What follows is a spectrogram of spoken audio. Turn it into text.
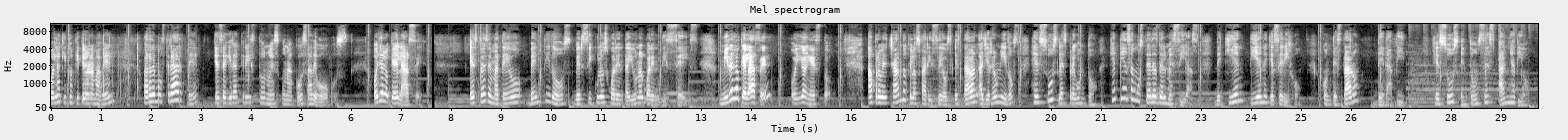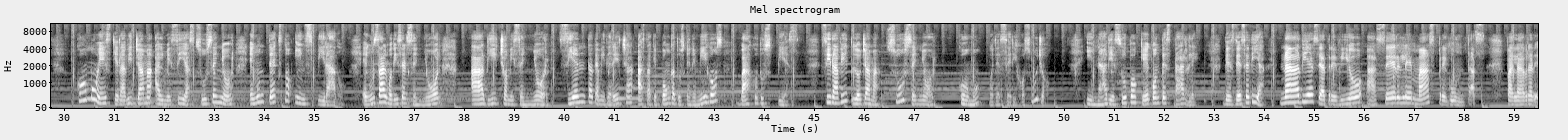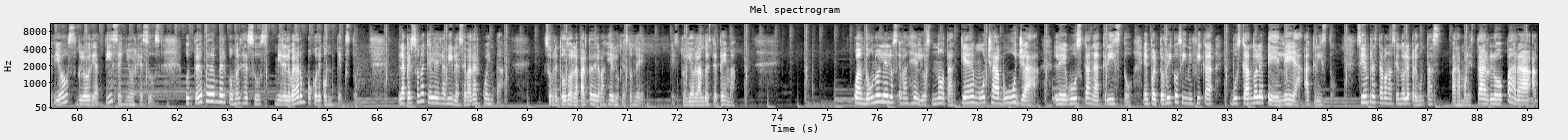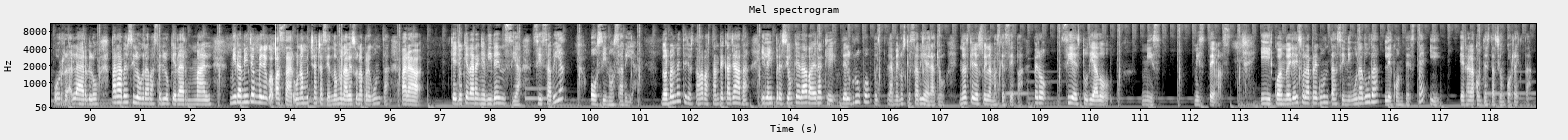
Hola, aquí tu anfitriona Mabel, para demostrarte que seguir a Cristo no es una cosa de bobos. Oye lo que Él hace. Esto es de Mateo 22, versículos 41 al 46. Miren lo que Él hace. Oigan esto. Aprovechando que los fariseos estaban allí reunidos, Jesús les preguntó, ¿qué piensan ustedes del Mesías? ¿De quién tiene que ser hijo? Contestaron, de David. Jesús entonces añadió, ¿cómo es que David llama al Mesías su Señor en un texto inspirado? En un salmo dice el Señor ha dicho a mi Señor, siéntate a mi derecha hasta que ponga tus enemigos bajo tus pies. Si David lo llama su Señor, ¿cómo puede ser hijo suyo? Y nadie supo qué contestarle. Desde ese día, nadie se atrevió a hacerle más preguntas. Palabra de Dios, gloria a ti, Señor Jesús. Ustedes pueden ver cómo es Jesús. Mire, le voy a dar un poco de contexto. La persona que lee la Biblia se va a dar cuenta, sobre todo en la parte del Evangelio, que es donde estoy hablando este tema, cuando uno lee los evangelios, nota que mucha bulla le buscan a Cristo. En Puerto Rico significa buscándole pelea a Cristo. Siempre estaban haciéndole preguntas para molestarlo, para acorralarlo, para ver si lograba hacerlo quedar mal. Mira, a mí ya me llegó a pasar una muchacha haciéndome una vez una pregunta para que yo quedara en evidencia si sabía o si no sabía. Normalmente yo estaba bastante callada y la impresión que daba era que del grupo, pues la menos que sabía era yo. No es que yo soy la más que sepa, pero sí he estudiado mis, mis temas. Y cuando ella hizo la pregunta, sin ninguna duda, le contesté y era la contestación correcta.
